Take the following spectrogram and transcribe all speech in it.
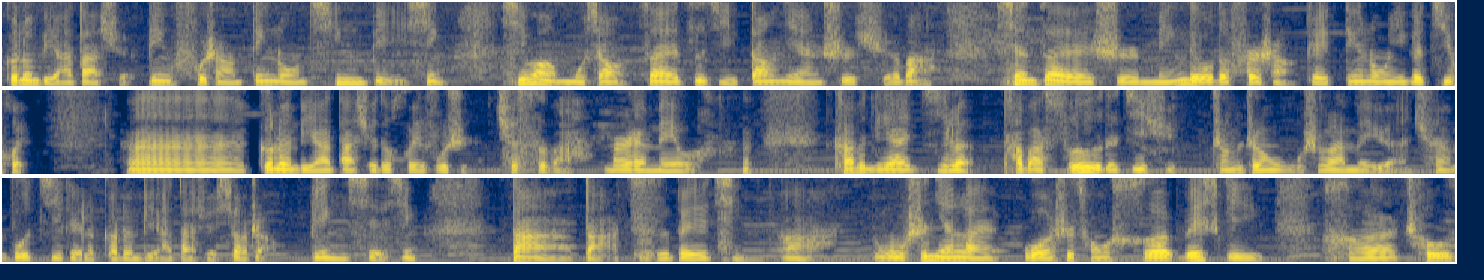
哥伦比亚大学，并附上丁龙亲笔信，希望母校在自己当年是学霸，现在是名流的份上，给丁龙一个机会。嗯，哥伦比亚大学的回复是：去死吧，门儿也没有了。卡本迪埃急了，他把所有的积蓄，整整五十万美元，全部寄给了哥伦比亚大学校长，并写信。大大慈悲请啊！五十年来，我是从喝 whisky 和抽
